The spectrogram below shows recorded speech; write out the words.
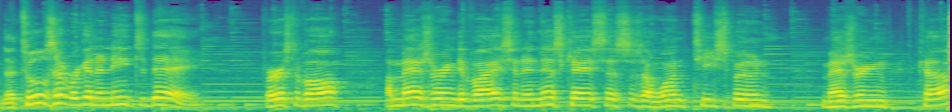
The tools that we're going to need today. First of all, a measuring device and in this case this is a one teaspoon measuring cup.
